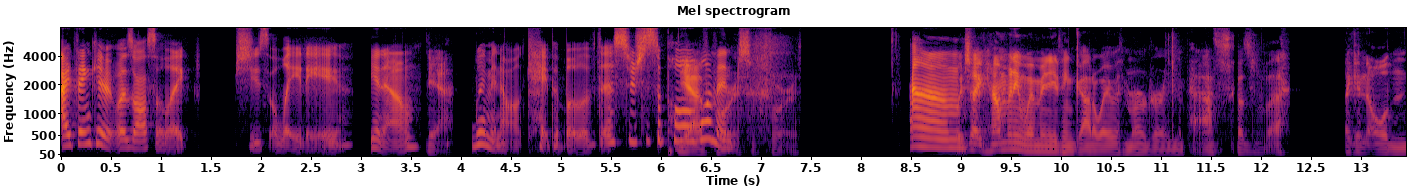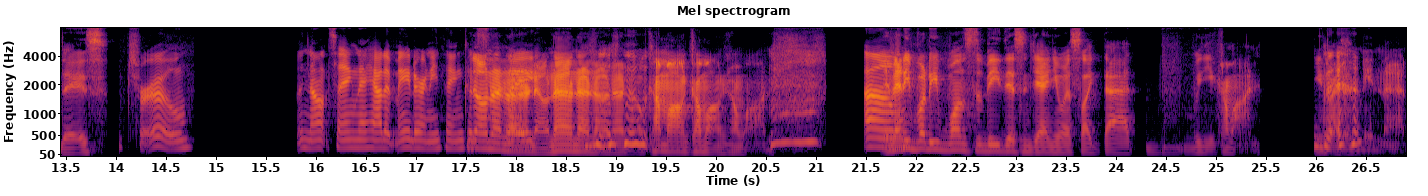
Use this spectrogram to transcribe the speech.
I think it was also like she's a lady, you know. Yeah. Women are capable of this. She's just a poor yeah, woman. of course, of course. Um, Which, like, how many women do you think got away with murder in the past? Because of, uh, like, in the olden days? true. I'm not saying they had it made or anything. No, no, no, they- no, no, no, no, no, no, no. Come on, come on, come on. Um, if anybody wants to be disingenuous like that, come on. You know I didn't mean that.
